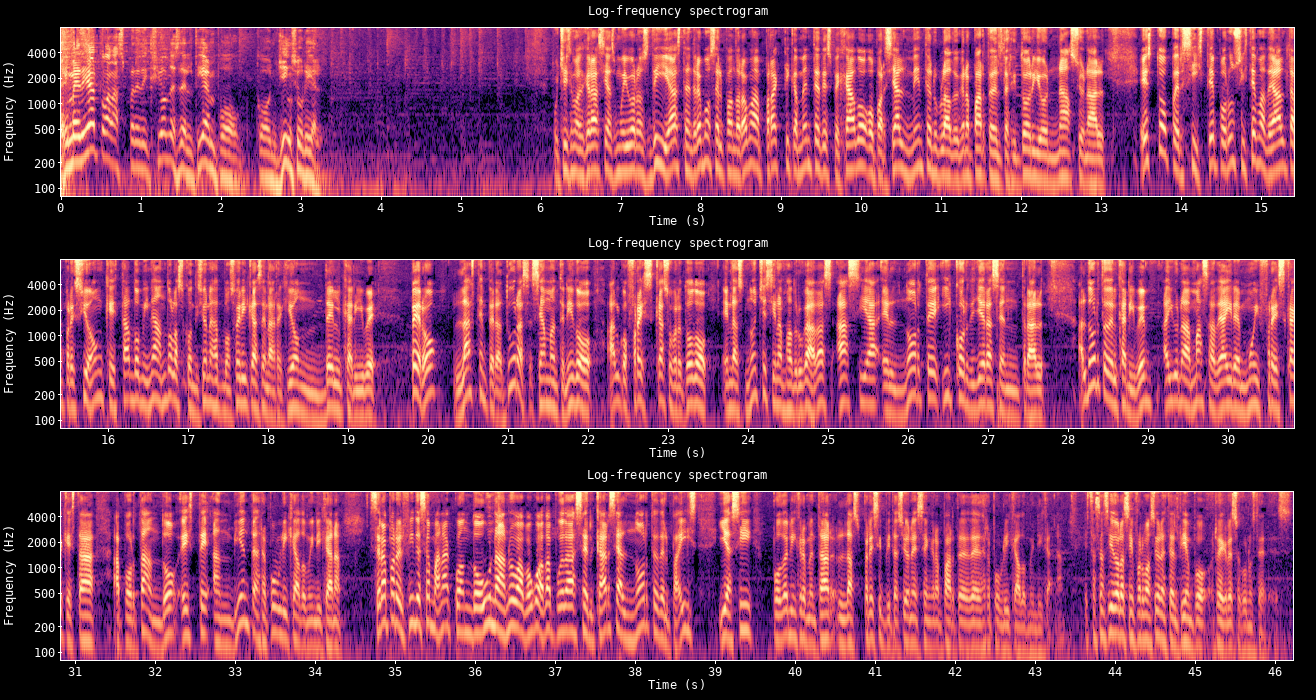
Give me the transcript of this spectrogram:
De inmediato a las predicciones del tiempo con Jim Suriel. Muchísimas gracias, muy buenos días. Tendremos el panorama prácticamente despejado o parcialmente nublado en gran parte del territorio nacional. Esto persiste por un sistema de alta presión que está dominando las condiciones atmosféricas en la región del Caribe pero las temperaturas se han mantenido algo frescas, sobre todo en las noches y las madrugadas hacia el norte y cordillera central. Al norte del Caribe hay una masa de aire muy fresca que está aportando este ambiente en República Dominicana. Será para el fin de semana cuando una nueva vaguada pueda acercarse al norte del país y así poder incrementar las precipitaciones en gran parte de República Dominicana. Estas han sido las informaciones del tiempo. Regreso con ustedes.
